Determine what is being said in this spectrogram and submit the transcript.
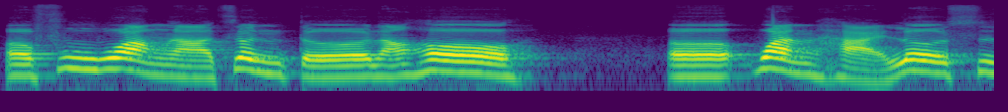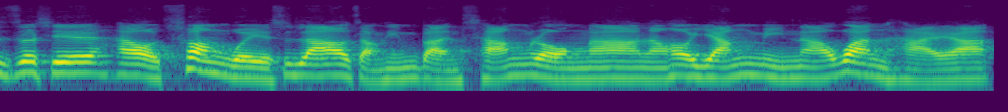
呃富旺啊、正德，然后呃万海、乐视这些，还有创维也是拉到涨停板，长荣啊，然后阳明啊、万海啊。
